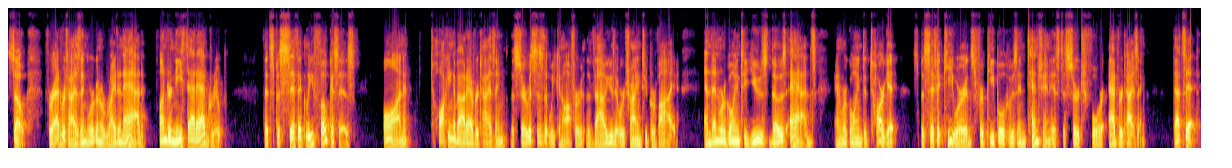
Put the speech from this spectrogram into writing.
So, for advertising, we're going to write an ad underneath that ad group that specifically focuses on talking about advertising, the services that we can offer, the value that we're trying to provide. And then we're going to use those ads and we're going to target specific keywords for people whose intention is to search for advertising. That's it.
